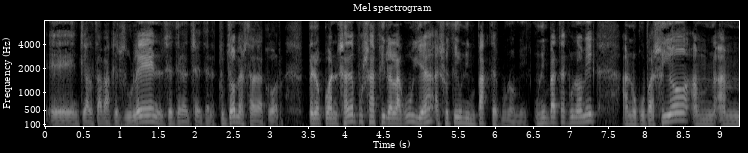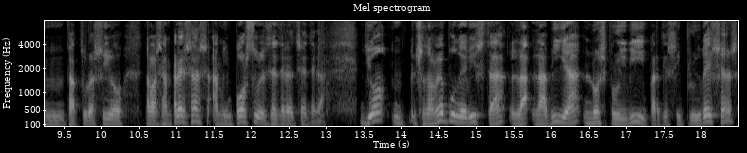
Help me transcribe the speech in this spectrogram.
eh, en que el tabac és dolent, etc etc. Tothom està d'acord. Però quan s'ha de posar fil a l'agulla, això té un impacte econòmic. Un impacte econòmic en ocupació, en, en facturació de les empreses, amb impostos, etc etc. Jo, sota el meu punt de vista, la, la via no és prohibir, perquè si prohibeixes,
